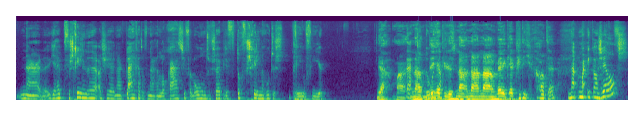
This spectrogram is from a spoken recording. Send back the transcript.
naar, je hebt verschillende, als je naar het plein gaat of naar een locatie van ons of zo, heb je toch verschillende routes, drie of vier. Ja, maar Ja, na, die heb dan. je dus na, na, na een week heb je die gehad, hè? Nou, maar ik kan zelfs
